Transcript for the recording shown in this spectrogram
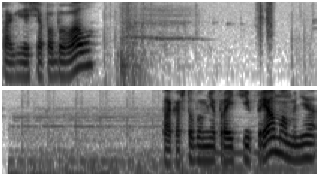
Так, здесь я побывал. Так, а чтобы мне пройти прямо, мне...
